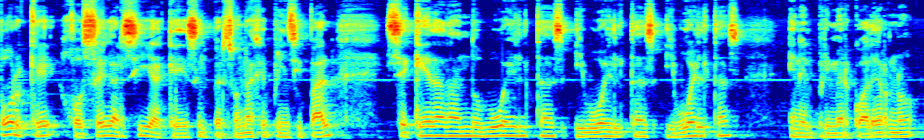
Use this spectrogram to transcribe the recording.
porque José García, que es el personaje principal, se queda dando vueltas y vueltas y vueltas en el primer cuaderno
